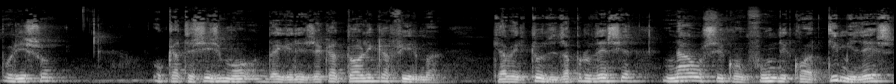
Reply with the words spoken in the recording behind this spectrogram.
Por isso, o Catecismo da Igreja Católica afirma que a virtude da prudência não se confunde com a timidez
